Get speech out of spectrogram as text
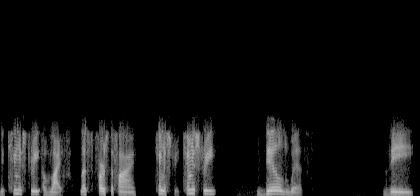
the chemistry of life, let's first define chemistry. Chemistry deals with the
